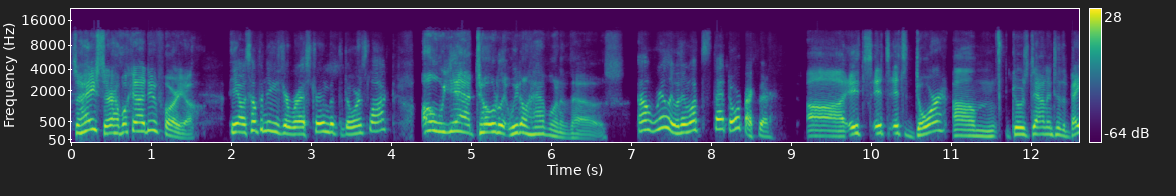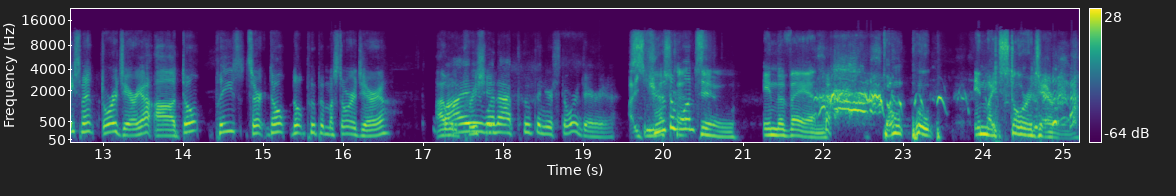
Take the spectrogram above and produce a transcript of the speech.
So hey, sir, what can I do for you? Yeah, I was hoping to use your restroom, but the door is locked. Oh yeah, totally. We don't have one of those. Oh, really? Well, then what's that door back there? Uh, it's it's it's door. Um, goes down into the basement storage area. Uh, don't please, sir, don't don't poop in my storage area. I would Why appreciate. would I poop in your storage area? You're Smash the cut one. to in the van. Don't poop in my storage area.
